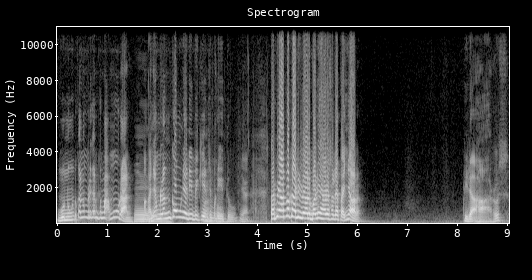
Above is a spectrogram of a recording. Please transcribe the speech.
Gunung itu kan memberikan kemakmuran. Hmm. Makanya melengkung dia dibikin Melengkung. seperti itu. Ya. Tapi apakah di luar Bali harus ada penyor? Tidak harus.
